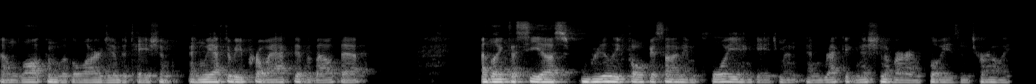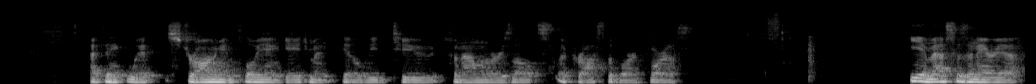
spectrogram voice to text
um, welcomed with a large invitation. And we have to be proactive about that. I'd like to see us really focus on employee engagement and recognition of our employees internally. I think with strong employee engagement, it'll lead to phenomenal results across the board for us. EMS is an area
